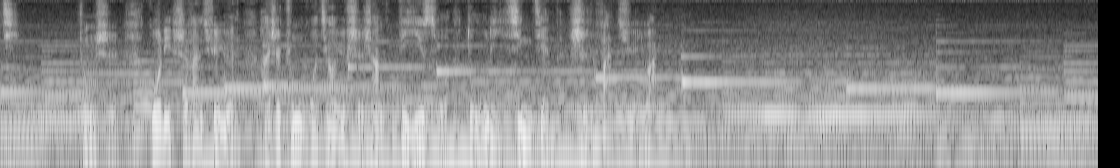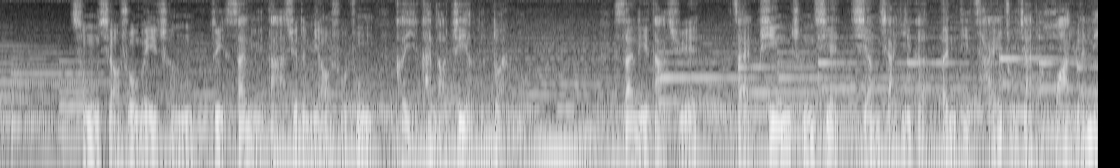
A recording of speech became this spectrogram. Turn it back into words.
迹。同时，国立师范学院还是中国教育史上第一所独立兴建的师范学院。从小说《围城》对三闾大学的描述中，可以看到这样的段落：三闾大学在平城县乡下一个本地财主家的花园里，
